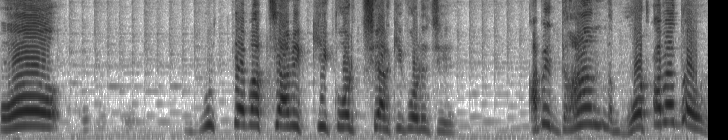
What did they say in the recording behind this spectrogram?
ও বুঝতে পারছে আমি কি করছি আর কি করেছি। আপনি দাঁড়ান, ভোট হবে তো।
